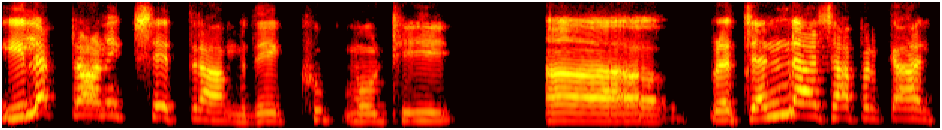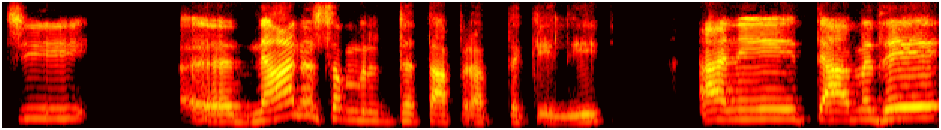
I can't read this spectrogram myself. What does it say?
इलेक्ट्रॉनिक क्षेत्रामध्ये खूप मोठी अं, प्रचंड अशा प्रकारची ज्ञान समृद्धता प्राप्त केली. आणि त्यामध्ये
